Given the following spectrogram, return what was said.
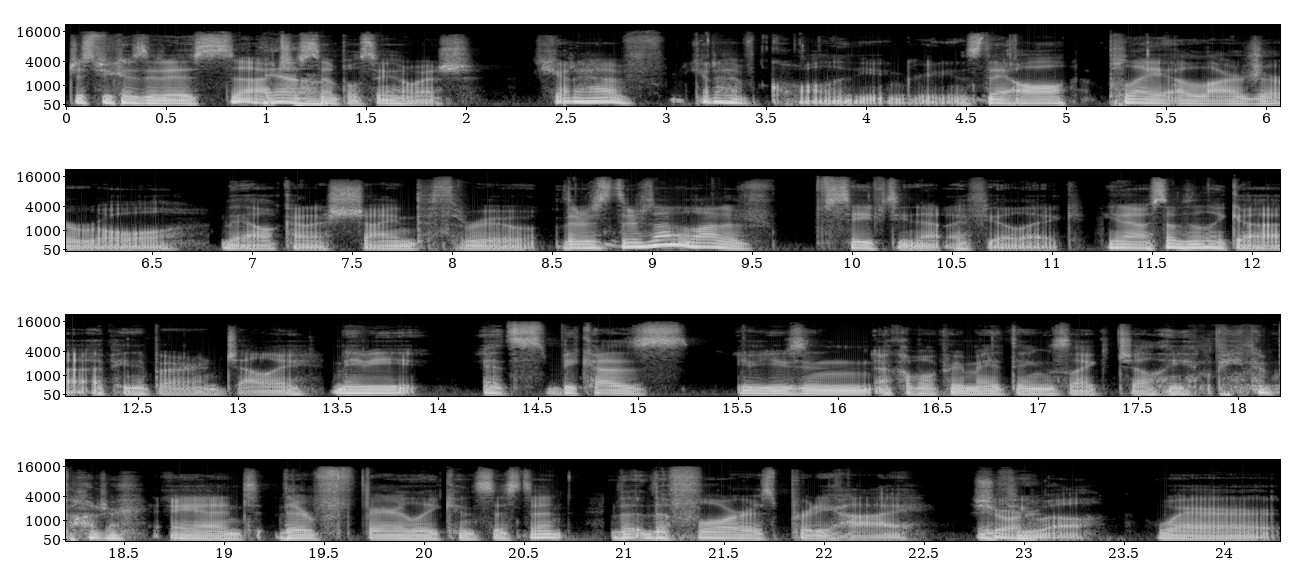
Just because it is such Yeah. a simple sandwich, you gotta have you gotta have quality ingredients. They all play a larger role. They all kind of shined through. There's there's not a lot of safety net. I feel like you know something like a, a peanut butter and jelly. Maybe it's because you're using a couple of pre-made things like jelly and peanut butter, and they're fairly consistent. the The floor is pretty high, Sure. if you will, where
